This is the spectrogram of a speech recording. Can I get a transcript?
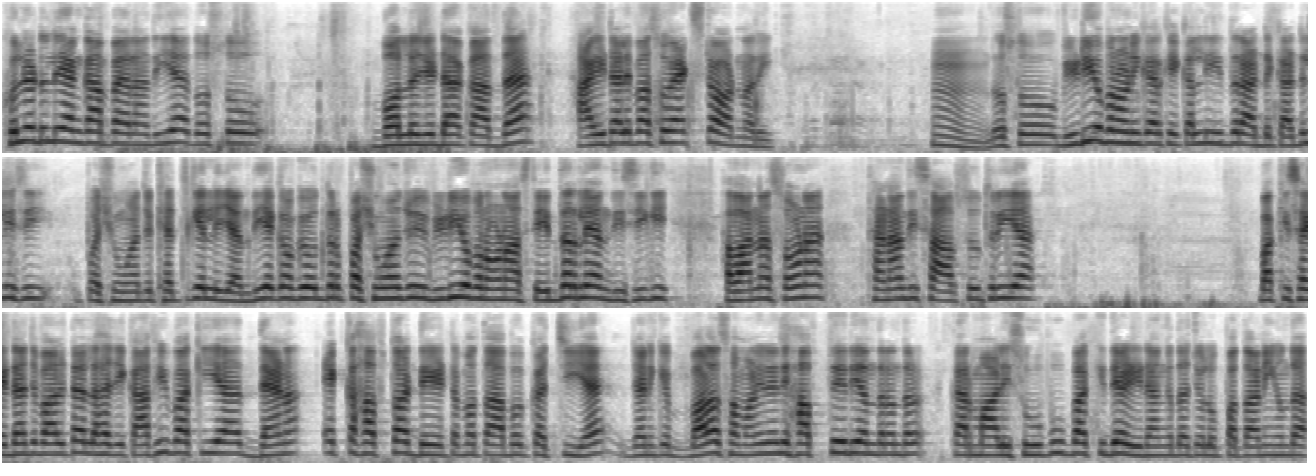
ਖੁੱਲੇ ਡੁੱਲੇ ਅੰਗਾਂ ਪੈਰਾਂ ਦੀ ਹੈ। ਦੋਸਤੋ, ਬੁੱਲ ਜਿੱਡਾ ਕੱਦ ਹੈ। ਹਾਈਟ ਵਾਲੇ ਪਾਸੋਂ ਐਕਸਟਰਾordinary ਹੂੰ, ਦੋਸਤੋ, ਵੀਡੀਓ ਬਣਾਉਣੀ ਕਰਕੇ ਕੱਲੀ ਇੱਧਰ ਅੱਡ ਕੱਢ ਲਈ ਸੀ, ਪਸ਼ੂਆਂ 'ਚ ਖਿੱਚ ਕੇ ਲੈ ਜਾਂਦੀ ਹੈ, ਕਿਉਂਕਿ ਉੱਧਰ ਪਸ਼ੂਆਂ 'ਚੋਂ ਵੀਡੀਓ ਬਣਾਉਣ ਵਾਸਤੇ ਇੱਧਰ ਲਿਆਂਦੀ ਸੀਗੀ। ਹਵਾਨਾ ਸੋਹਣਾ, ਥਣਾ ਦੀ ਸਾਫ਼ ਸੁਥਰੀ ਆ। ਬਾਕੀ ਸਾਈਡਾਂ 'ਚ ਵਾਲ ਢੱਲ ਹਜੇ ਕਾਫੀ ਬਾਕੀ ਆ। ਦਿਨ ਇੱਕ ਹਫਤਾ ਡੇਟ ਮੁਤਾਬਕ ਕੱਚੀ ਹੈ ਯਾਨੀ ਕਿ ਬਾਹਲਾ ਸਮਾਂ ਨਹੀਂ ਲੈਂਦੀ, ਹਫ਼ਤੇ ਦੇ ਅੰਦਰ ਅੰਦਰ ਕਰਮਾਂ ਵਾਲੀ ਸੂਪ ਬਾਕੀ ਦਿਹਾੜੀ ਡੰਗ ਦਾ ਚਲੋ ਪਤਾ ਨਹੀਂ ਹੁੰਦਾ,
